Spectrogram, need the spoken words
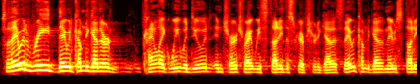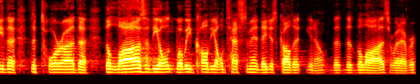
So they would read, they would come together kind of like we would do it in church, right? We studied the scripture together. So they would come together and they would study the, the Torah, the, the laws of the old, what we call the Old Testament. They just called it, you know, the, the, the laws or whatever.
